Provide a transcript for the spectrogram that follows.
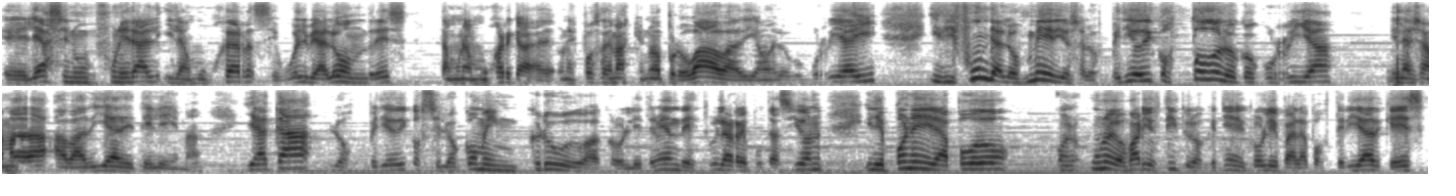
eh, le hacen un funeral y la mujer se vuelve a Londres, una mujer, que, una esposa además que no aprobaba, digamos, lo que ocurría ahí, y difunde a los medios, a los periódicos, todo lo que ocurría en la llamada abadía de Telema. Y acá los periódicos se lo comen crudo a Crowley, le terminan de destruir la reputación y le ponen el apodo con uno de los varios títulos que tiene Crowley para la posteridad, que es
